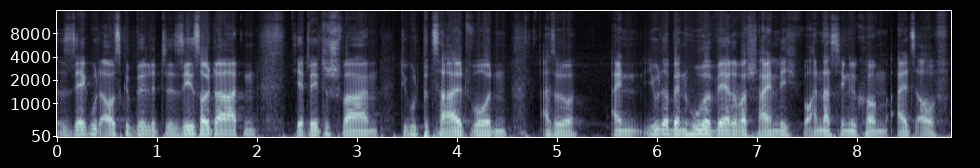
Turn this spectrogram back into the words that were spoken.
sehr gut ausgebildete Seesoldaten, die athletisch waren, die gut bezahlt wurden. Also ein Judah Ben Hur wäre wahrscheinlich woanders hingekommen, als auf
